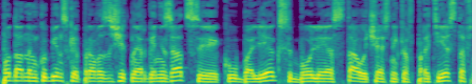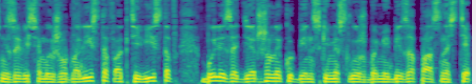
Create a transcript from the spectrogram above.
По данным кубинской правозащитной организации Куба Лекс, более 100 участников протестов, независимых журналистов, активистов были задержаны кубинскими службами безопасности.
